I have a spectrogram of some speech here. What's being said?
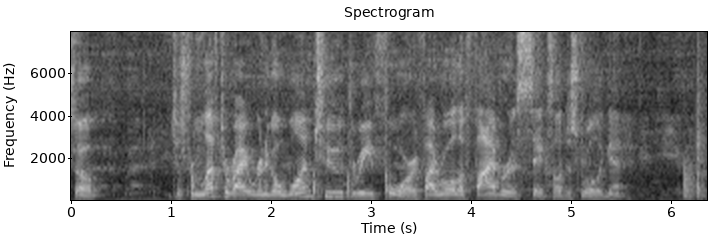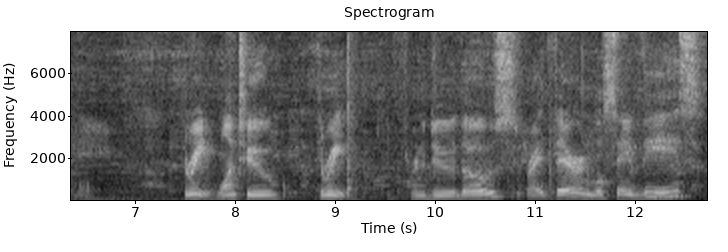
So, just from left to right, we're going to go one, two, three, four. If I roll a five or a six, I'll just roll again. Three, one, two, three. We're going to do those right there, and we'll save these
